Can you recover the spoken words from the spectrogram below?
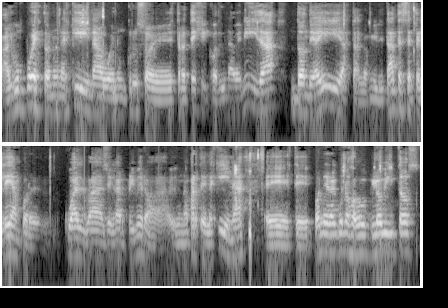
algún puesto en una esquina o en un cruzo estratégico de una avenida, donde ahí hasta los militantes se pelean por cuál va a llegar primero a una parte de la esquina, este, poner algunos globitos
